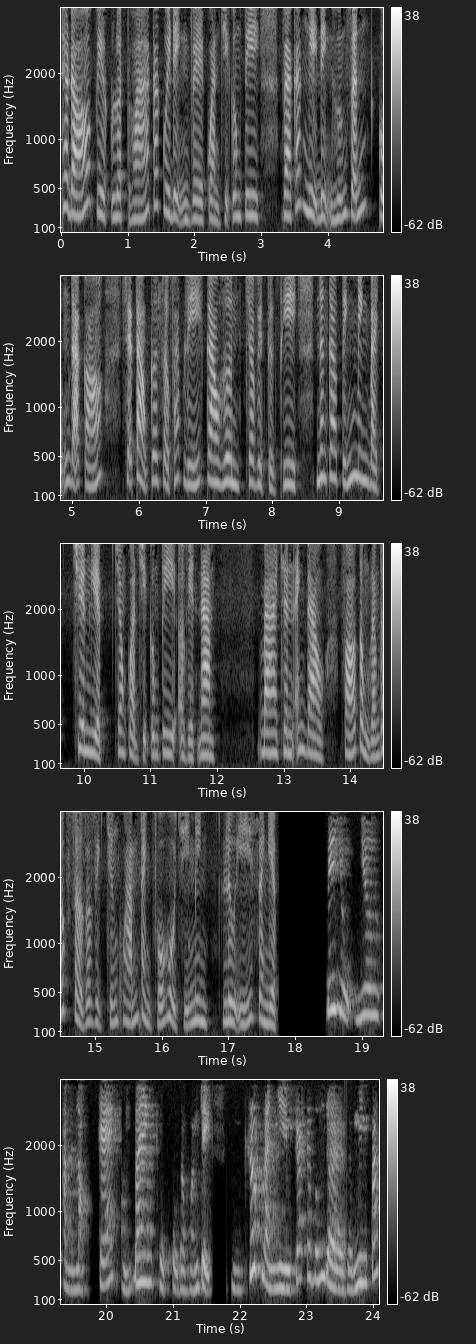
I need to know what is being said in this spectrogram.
Theo đó, việc luật hóa các quy định về quản trị công ty và các nghị định hướng dẫn cũng đã có, sẽ tạo cơ sở pháp lý cao hơn cho việc thực thi, nâng cao tính minh bạch, chuyên nghiệp trong quản trị công ty ở Việt Nam. Bà Trần Anh Đào, Phó Tổng Giám đốc Sở Giao dịch Chứng khoán Thành phố Hồ Chí Minh lưu ý doanh nghiệp ví dụ như thành lập các ủy ban thuộc hội đồng quản trị, rất là nhiều các cái vấn đề về nguyên tắc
